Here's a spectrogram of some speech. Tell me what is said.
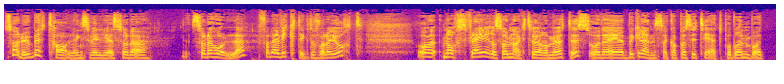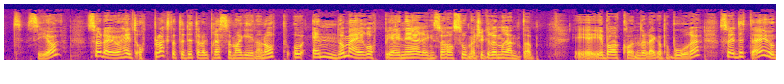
så har du jo betalingsvilje så det, så det holder. For det er viktig å få det gjort. Og når flere sånne aktører møtes, og det er begrensa kapasitet på brønnbåtsida, så er det jo helt opplagt at dette vil presse marginene opp, og enda mer opp i en næring som har så mye grunnrenter i, bakhånd å legge på bordet. Så dette er jo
